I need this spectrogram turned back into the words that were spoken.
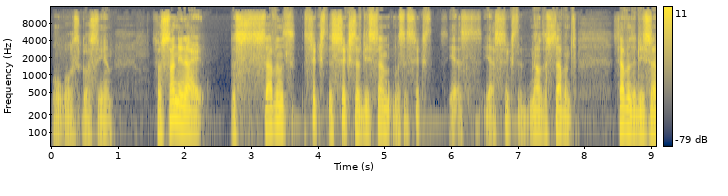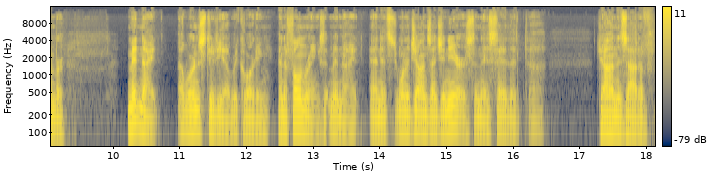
we'll, we'll go see him. So Sunday night, the seventh, sixth, the sixth of December, was it sixth? Yes, yes, sixth. No, the seventh, seventh of December, midnight. Uh, we're in the studio recording, and the phone rings at midnight, and it's one of John's engineers, and they say that uh, John is out of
